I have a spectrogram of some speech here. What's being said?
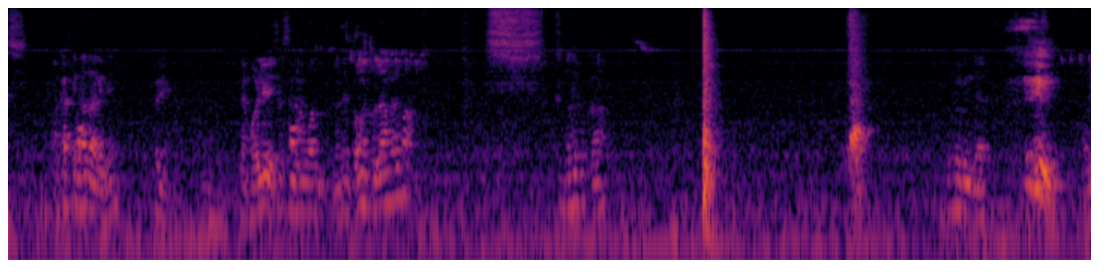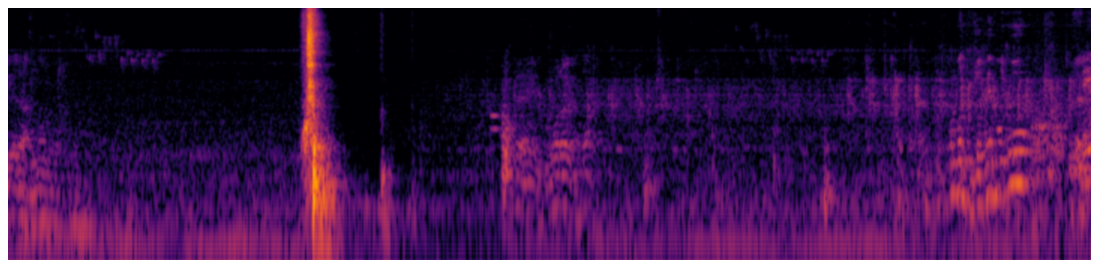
씨, 아깝긴 하다, 그지? 그래. 그냥 멀리 있었으면 한번 너는 도전 한번 해봐. 한번 해볼까? 오늘 근데 머리가 잘 안 나오는 것 같아. 그래, 노멀하게 가자. 한번 도전해보고 그래.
